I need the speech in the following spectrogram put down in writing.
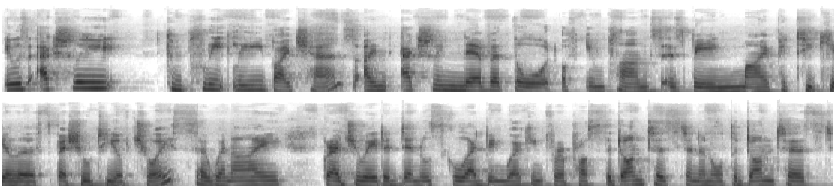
it was actually completely by chance. I actually never thought of implants as being my particular specialty of choice. So when I graduated dental school, I'd been working for a prosthodontist and an orthodontist.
